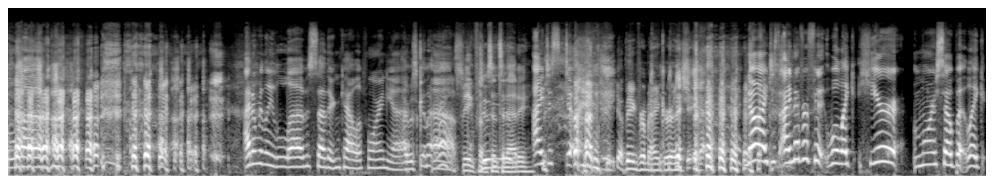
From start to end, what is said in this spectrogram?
love. I don't really love Southern California. I was gonna Uh, ask. Being from do you- Cincinnati. I just don't. yeah, being from Anchorage. no, I just I never fit. Well, like here more so, but like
